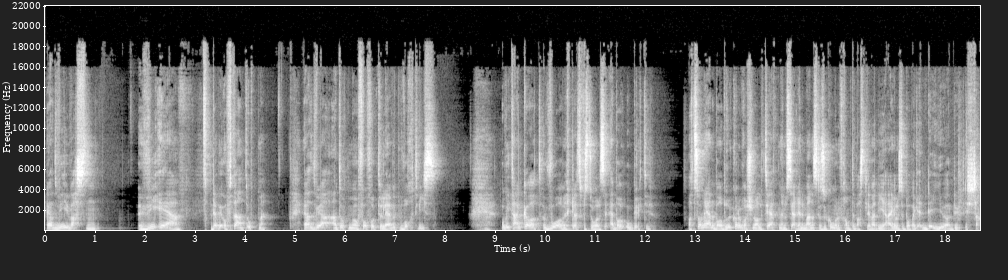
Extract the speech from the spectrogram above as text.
er at vi i Vesten vi er det vi ofte endte endt opp med er at vi har endt opp med å få folk til å leve på vårt vis. Og vi tenker at vår virkelighetsforståelse er bare objektiv. At sånn er det bare. Bruker du rasjonaliteten din og ser inn i mennesker, så kommer du fram til vestlige verdier. Jeg har lyst til å påpeke det gjør du ikke.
